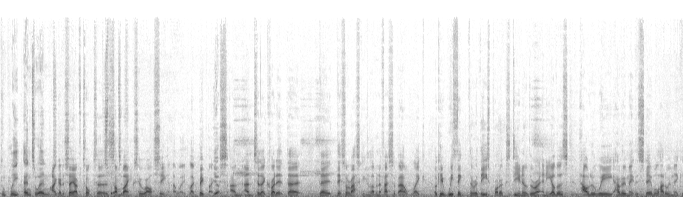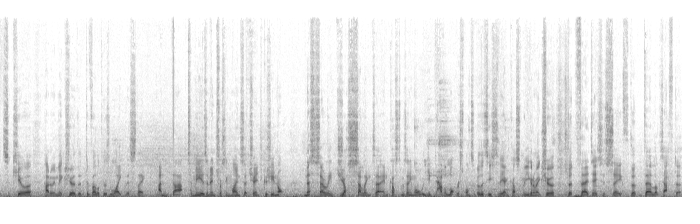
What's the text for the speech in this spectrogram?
complete end to end. I got to say, I've talked to some banks who are seeing it that way, like big banks, and, and to their credit, they're, they're, they're sort of asking 11FS about, like, okay, we think there are these products. Do you know there are any others? How do we how do we make this stable? How do we make it secure? How do we make sure that developers like this thing? And that, to me, is an interesting mindset change because you're not necessarily just selling to end customers anymore. You have a lot of responsibilities to the end customer. You're going to make sure that their data is safe, that they're looked after,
